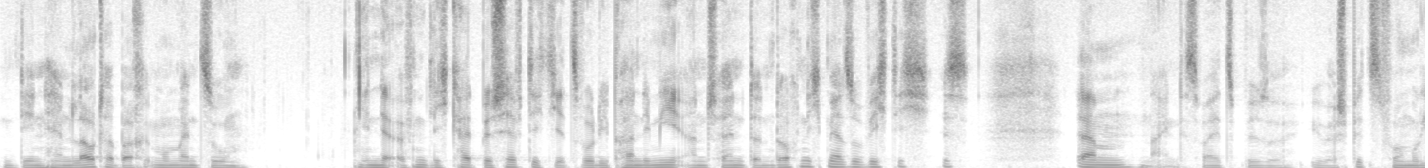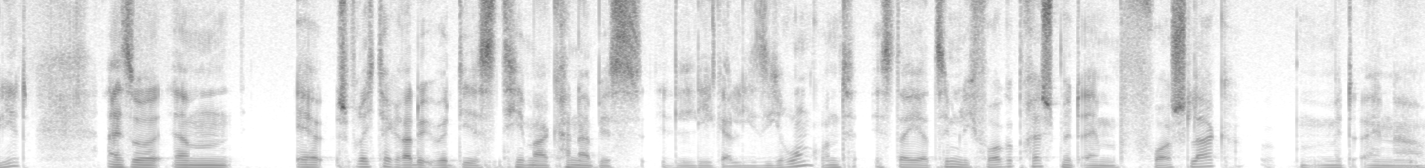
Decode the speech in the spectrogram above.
den Herrn Lauterbach im Moment so in der Öffentlichkeit beschäftigt, jetzt wo die Pandemie anscheinend dann doch nicht mehr so wichtig ist. Ähm, nein, das war jetzt böse überspitzt formuliert. Also ähm, er spricht ja gerade über das Thema Cannabis-Legalisierung und ist da ja ziemlich vorgeprescht mit einem Vorschlag, mit einer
